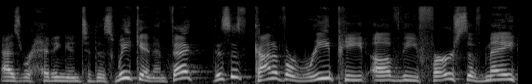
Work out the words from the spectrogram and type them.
as we're heading into this weekend. In fact, this is kind of a repeat of the first 1st of May.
